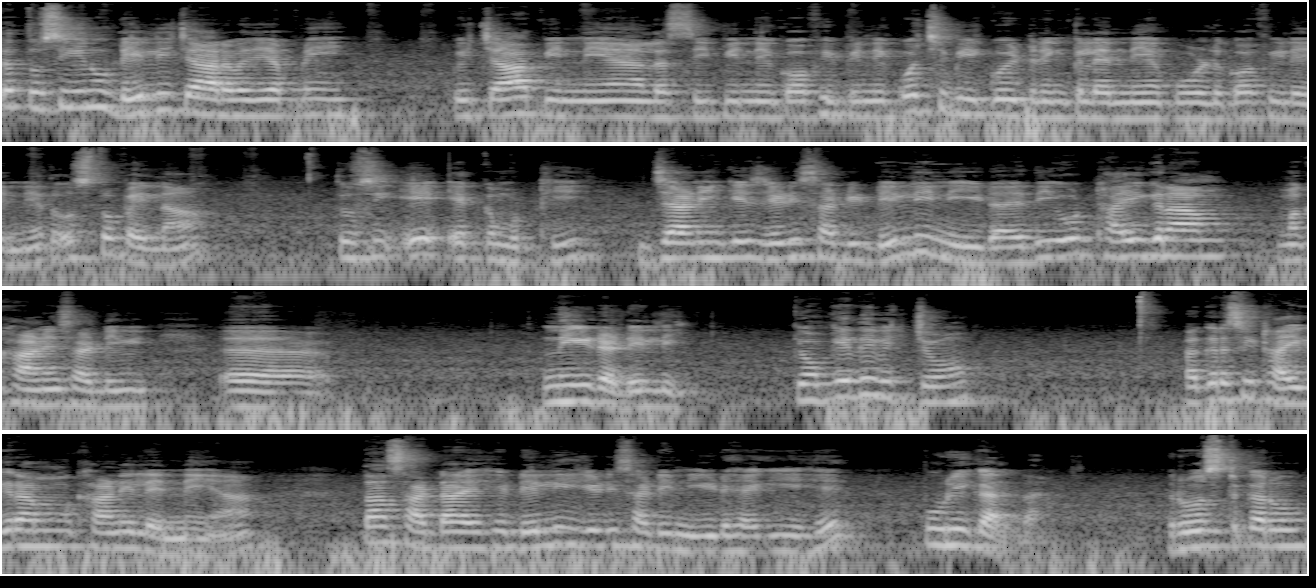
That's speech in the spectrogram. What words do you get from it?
ਤਾਂ ਤੁਸੀਂ ਇਹਨੂੰ ਡੇਲੀ 4 ਵਜੇ ਆਪਣੀ ਕੋਈ ਚਾਹ ਪੀਂਦੇ ਆ, ਲੱਸੀ ਪੀਂਦੇ ਕਾਫੀ ਪੀਂਦੇ ਕੁਝ ਵੀ ਕੋਈ ਡਰਿੰਕ ਲੈਂਦੇ ਆ ਕੋਲਡ ਕਾਫੀ ਲੈਂਦੇ ਆ, ਤਾਂ ਉਸ ਤੋਂ ਪਹਿਲਾਂ ਤੁਸੀਂ ਇਹ ਇੱਕ ਮੁੱਠੀ ਜਾਣੀ ਕਿ ਜਿਹੜੀ ਸਾਡੀ ਡੇਲੀ ਨੀਡ ਹੈ ਇਹਦੀ ਉਹ 28 ਗ੍ਰਾਮ ਮਖਾਣੇ ਸਾਡੀ ਨੀਡ ਹੈ ਡੇਲੀ ਕਿਉਂਕਿ ਇਹਦੇ ਵਿੱਚੋਂ ਅਗਰ ਅਸੀਂ 28 ਗ੍ਰਾਮ ਮਖਾਣੇ ਲੈਨੇ ਆ, ਤਾਂ ਸਾਡਾ ਇਹ ਡੇਲੀ ਜਿਹੜੀ ਸਾਡੀ ਨੀਡ ਹੈਗੀ, ਇਹ ਪੂਰੀ ਕਰਦਾ। ਰੋਸਟ ਕਰੋ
